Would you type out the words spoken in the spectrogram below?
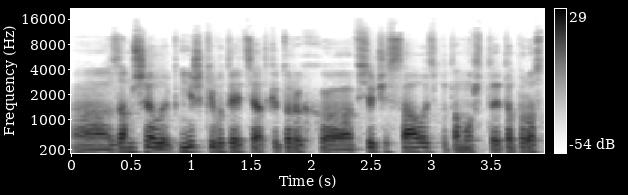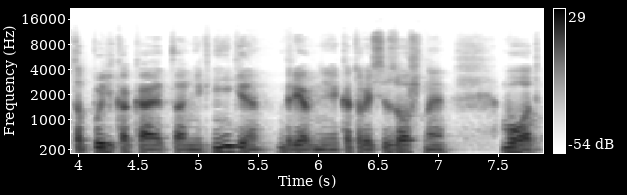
э, замшелые книжки вот эти, от которых э, все чесалось, потому что это просто пыль какая-то, не книги древние, которые сезошные. Вот.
